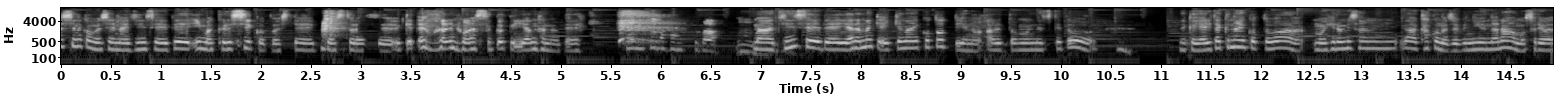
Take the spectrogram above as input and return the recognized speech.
日死ぬかもしれない人生で今苦しいことをして今日ストレス受けて終わるのはすごく嫌なので。本当だ、本当だ。うん。まあ人生でやらなきゃいけないことっていうのはあると思うんですけど、なんかやりたくないことはもうひろみさんが過去の自分に言うならもうそれは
